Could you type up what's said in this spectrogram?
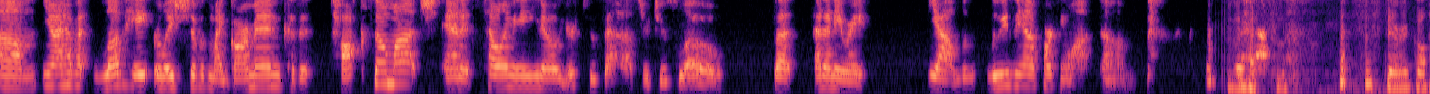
um, you know, I have a love hate relationship with my Garmin because it talks so much and it's telling me, you know, you're too fast, you're too slow. But at any rate, yeah, Louisiana parking lot. Um. that's that's hysterical,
